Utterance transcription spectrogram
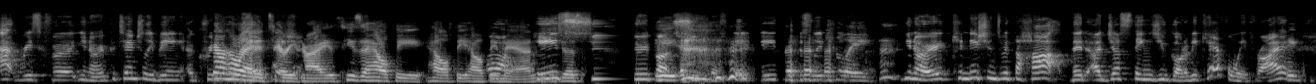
at risk for you know potentially being a critical. They're hereditary, guys. He's a healthy, healthy, healthy oh, man. He's he just, super, he, super He's just literally, you know, conditions with the heart that are just things you've got to be careful with, right? Exactly.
